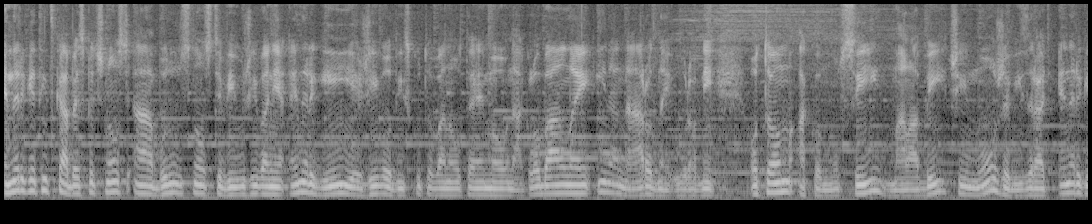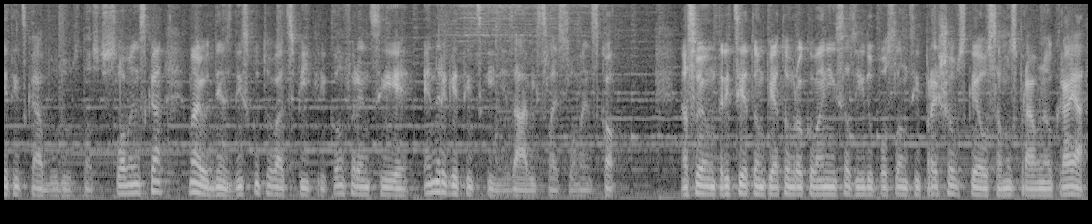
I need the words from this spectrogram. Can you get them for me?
Energetická bezpečnosť a budúcnosť využívania energií je živo diskutovanou témou na globálnej i na národnej úrovni. O tom, ako musí, mala by, či môže vyzerať energetická budúcnosť Slovenska, majú dnes diskutovať spíkry konferencie Energeticky nezávislé Slovensko. Na svojom 35. rokovaní sa zídu poslanci Prešovského samozprávneho kraja.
